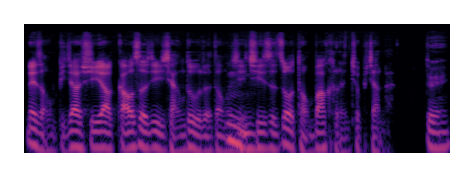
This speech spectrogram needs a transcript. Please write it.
那种比较需要高设计强度的东西，其实做同胞可能就比较难。对，因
